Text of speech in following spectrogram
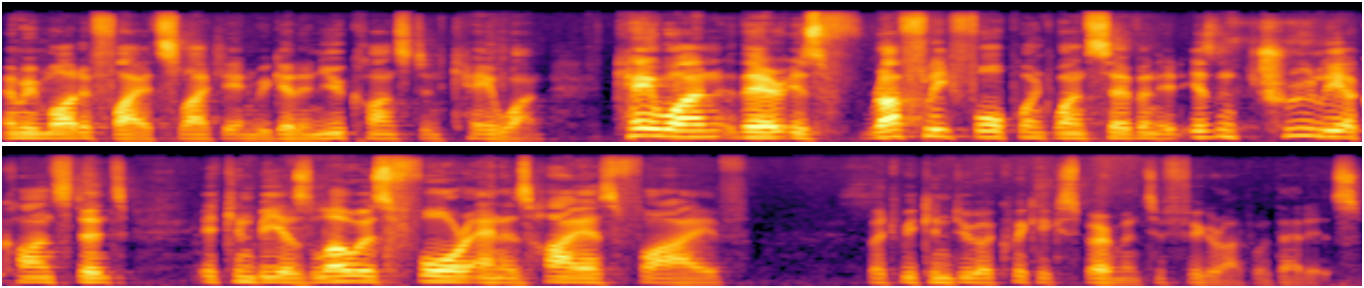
and we modify it slightly and we get a new constant K1. K1 there is roughly 4.17. It isn't truly a constant. It can be as low as 4 and as high as 5, but we can do a quick experiment to figure out what that is.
